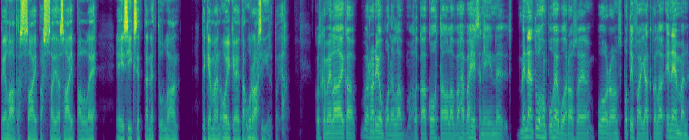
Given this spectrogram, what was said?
pelata Saipassa ja Saipalle, ei siksi, että tänne tullaan tekemään oikeita urasiirtoja koska meillä aika radion puolella alkaa kohta olla vähän vähissä, niin mennään tuohon puheenvuoroon Spotify jatkoilla enemmän,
